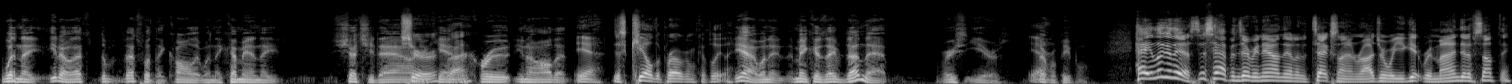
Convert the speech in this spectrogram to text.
When they, you know, that's that's what they call it when they come in. They shut you down. Sure, you can't right. recruit. You know all that. Yeah, just kill the program completely. Yeah, when it, I mean, because they've done that recent years. Yeah. Several people. Hey, look at this. This happens every now and then on the text line, Roger, where you get reminded of something.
